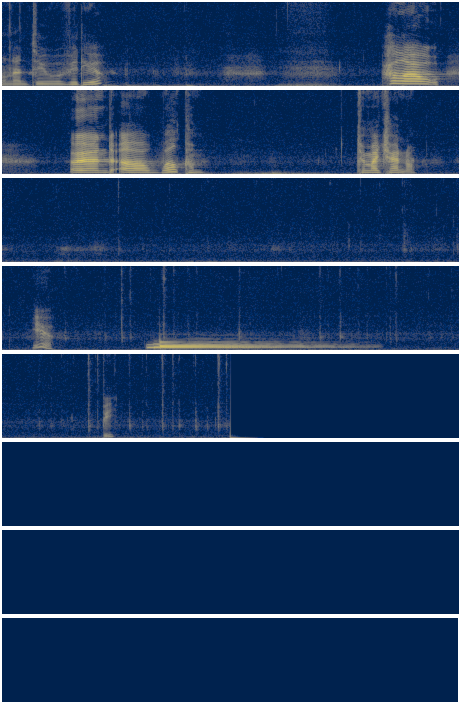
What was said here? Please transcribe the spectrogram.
wanna do a video. Hello and uh welcome to my channel.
